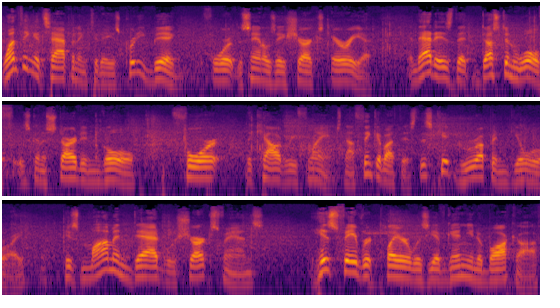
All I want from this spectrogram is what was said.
one thing that's happening today is pretty big for the San Jose Sharks area, and that is that Dustin Wolf is going to start in goal for the Calgary Flames. Now, think about this. This kid grew up in Gilroy. His mom and dad were Sharks fans. His favorite player was Evgeni Nabokov.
